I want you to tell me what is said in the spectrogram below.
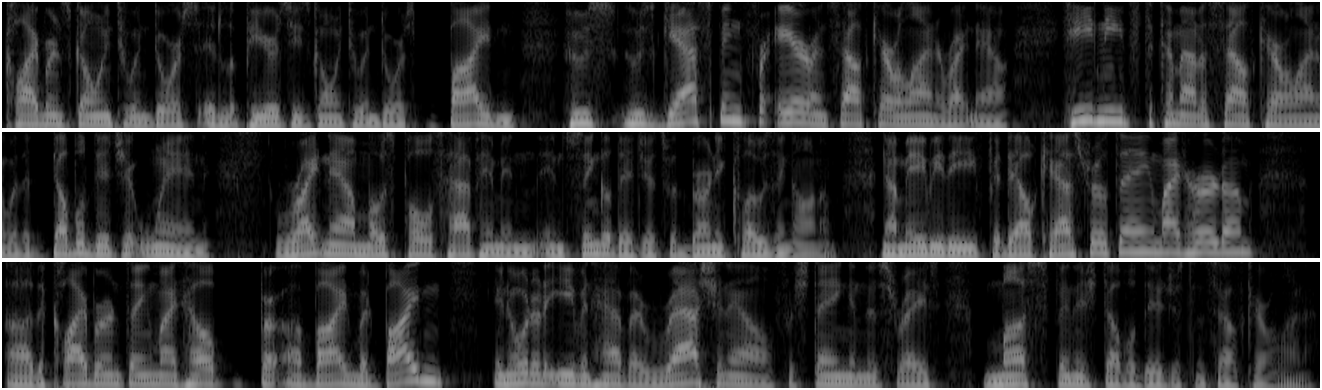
Clyburn's going to endorse. It appears he's going to endorse Biden, who's who's gasping for air in South Carolina right now. He needs to come out of South Carolina with a double-digit win. Right now, most polls have him in in single digits, with Bernie closing on him. Now, maybe the Fidel Castro thing might hurt him. Uh, the Clyburn thing might help uh, Biden, but Biden, in order to even have a rationale for staying in this race, must finish double digits in South Carolina.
